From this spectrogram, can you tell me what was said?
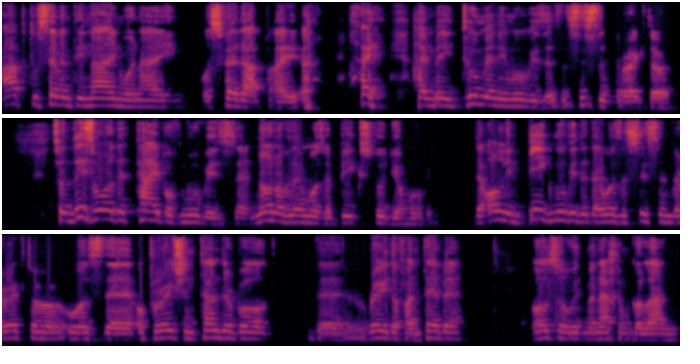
up to 79 when I was fed up. I, I, I made too many movies as assistant director. So these were the type of movies. None of them was a big studio movie. The only big movie that I was assistant director was the Operation Thunderbolt, the Raid of Entebbe, also with Menachem Golan.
